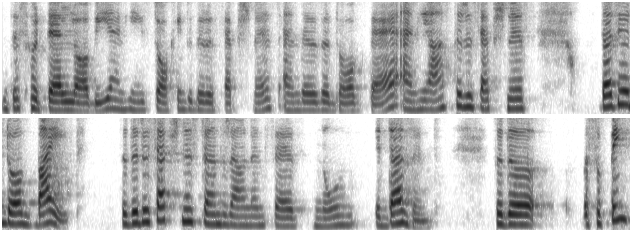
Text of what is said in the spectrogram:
this hotel lobby and he's talking to the receptionist, and there's a dog there. And he asks the receptionist, Does your dog bite? So the receptionist turns around and says, No, it doesn't. So the so Pink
